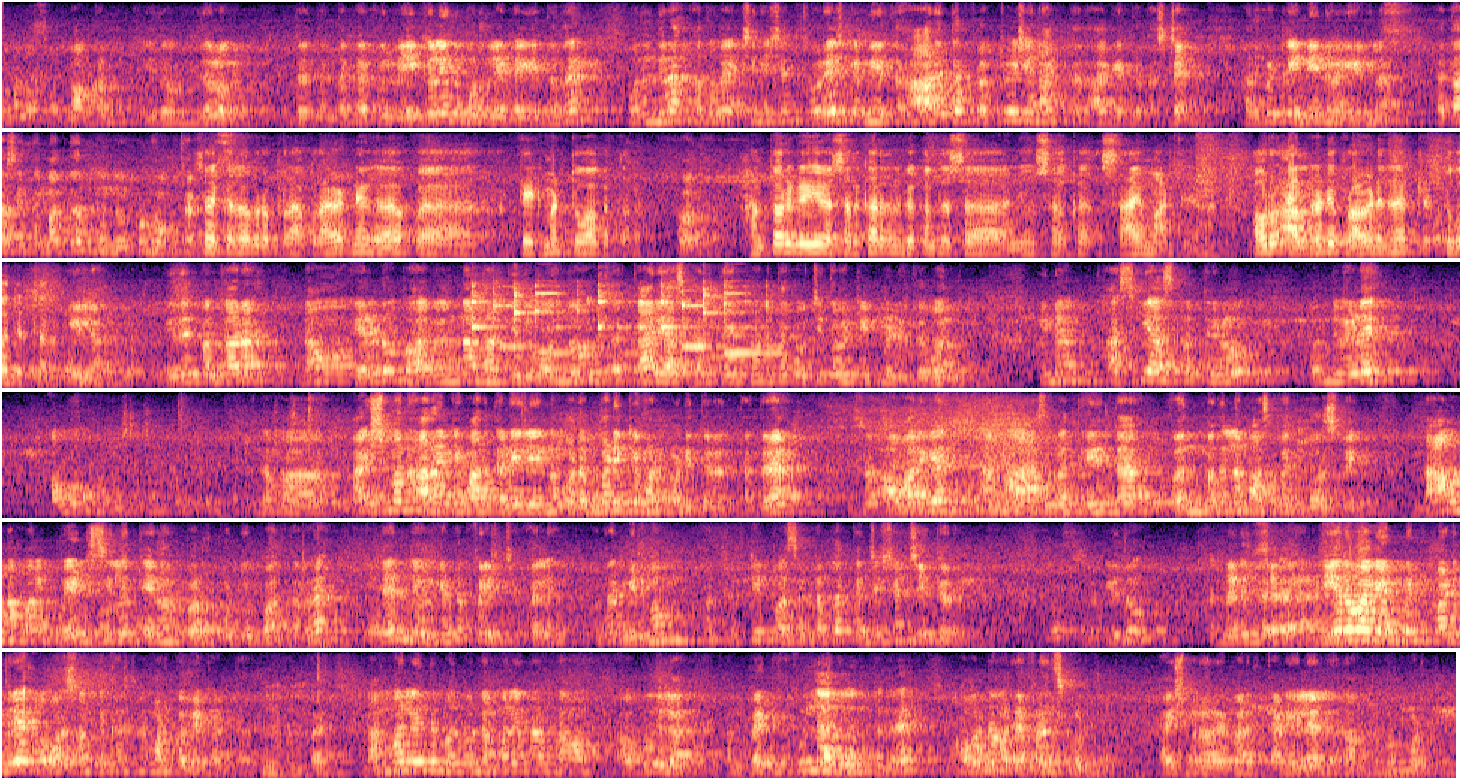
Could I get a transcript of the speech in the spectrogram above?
ಲಾಕ್ಡೌನ್ ಇದು, ಇದರೊಳಗೆ. ಜನತಾ ಕರ್ಫ್ಯೂ ವೆಹಿಕಲ್ ಏನು ಬರೋದು ಲೇಟ್ ಆಗಿತ್ತು ಅಂದರೆ ಒಂದೊಂದು ದಿನ ಅದು ವ್ಯಾಕ್ಸಿನೇಷನ್ ಸ್ಟೋರೇಜ್ ಕಮ್ಮಿ ಇರ್ತದೆ. ಆ ರೀತಿ ಫ್ಲಕ್ಚುಯೇಷನ್ ಆಗ್ತದೆ ಆಗಿರ್ತದೆ ಅಷ್ಟೇ. ಅದು ಬಿಟ್ಟರೆ ಇನ್ನೇನು ಆಗಿರಲಿಲ್ಲ ಯಥಾಸ್ಥಿತಿ ಮತ್ತೆ ಮುಂದುವರ್ಕೊಂಡು ಹೋಗ್ತಾರೆ. ಸರ್ ಕೆಲವೊಬ್ಬರು ಪ್ರೈವೇಟ್ನಾಗ ಟ್ರೀಟ್ಮೆಂಟ್ ತೊಗೋಕತ್ತಾರ. ಹೌದು. ಅಂಥವ್ರಿಗೆ ಸರ್ಕಾರದಿಂದ ಬೇಕಂತ ಸಹ ನೀವು ಸಹಕ ಸಹಾಯ ಮಾಡ್ತೀರಿ ಅವರು ಆಲ್ರೆಡಿ ಪ್ರೈವೇಟ್ನಾಗ ತೊಗೋತಿರ್ತಾರೆ. ಇಲ್ಲ. ಇದರ ಪ್ರಕಾರ ನಾವು ಎರಡು ಭಾಗಗಳನ್ನ ಮಾಡ್ತೀವಿ ಒಂದು ಸರ್ಕಾರಿ ಆಸ್ಪತ್ರೆ ಕೊಡ್ತಕ್ಕ ಉಚಿತವಾಗಿ ಟ್ರೀಟ್ಮೆಂಟ್ ಇರ್ತದೆ ಒಂದು. ಇನ್ನು ಖಾಸಗಿ ಆಸ್ಪತ್ರೆಗಳು ಒಂದು ವೇಳೆ ಅವು ನಮ್ಮ ಆಯುಷ್ಮಾನ್ ಆರೋಗ್ಯ ಭಾರತ ಅಡಿಯಲ್ಲಿ ಏನೋ ಒಡಂಬಡಿಕೆ ಮಾಡ್ಕೊಂಡಿದ್ದೇವೆ ಅಂತಂದ್ರೆ ಸೊ ಅವರಿಗೆ ನಮ್ಮ ಆಸ್ಪತ್ರೆಯಿಂದ ಬಂದು ಮೊದಲು ನಮ್ಮ ಆಸ್ಪತ್ರೆ ತೋರಿಸ್ಬೇಕು. ನಾವು ನಮ್ಮಲ್ಲಿ ಬೆಡ್ ಇಲ್ಲ ಅಂತ ಏನಾದ್ರು ಬರೆದು ಕೊಟ್ಟಿಪ್ಪ ಅಂತಂದ್ರೆ ದೆನ್ ನಿಮ್ಗೆ ಗೆಟ್ ಫ್ರೀ ಅಲ್ಲಿ ಅಂದರೆ minimum fifty percent of the concession ಸಿಗ್ತದೆ. ಇದು ನಡೀತಾರೆ ನೇರವಾಗಿ ಅಡ್ಮಿಟ್ ಮಾಡಿದ್ರೆ ಅವ್ರ ಸ್ವಂತ ಖರ್ಚು ಮಾಡ್ಕೋಬೇಕಾಗ್ತದೆ. ಬಟ್ ನಮ್ಮಲ್ಲಿಂದ ಬಂದು ನಮ್ಮಲ್ಲಿ ನಾವು ನಾವು ಆಗೋದಿಲ್ಲ ನಮ್ಮ ಬೆಡ್ ಫುಲ್ ಅದು ಅಂತಂದ್ರೆ ಅವ್ರು ನಾವು ರೆಫರೆನ್ಸ್ ಕೊಡ್ತೀವಿ. ಆಯುಷ್ಮಾನ್ ಆರೋಗ್ಯ ಭಾರತ್ ಕಾರ್ಡ್ ಎಲ್ಲೆಲ್ಲ ನಾವು ಕೊಡ್ತೀವಿ.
